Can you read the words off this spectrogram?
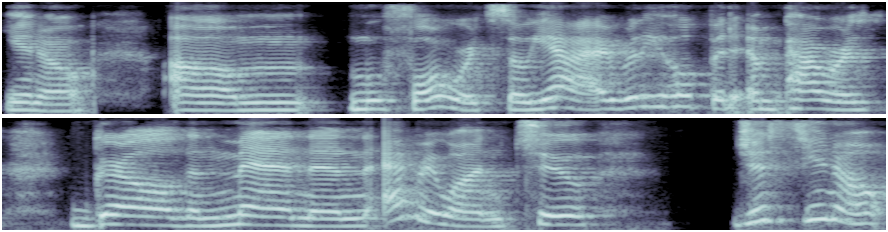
you know, um, move forward. So yeah, I really hope it empowers girls and men and everyone to just you know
